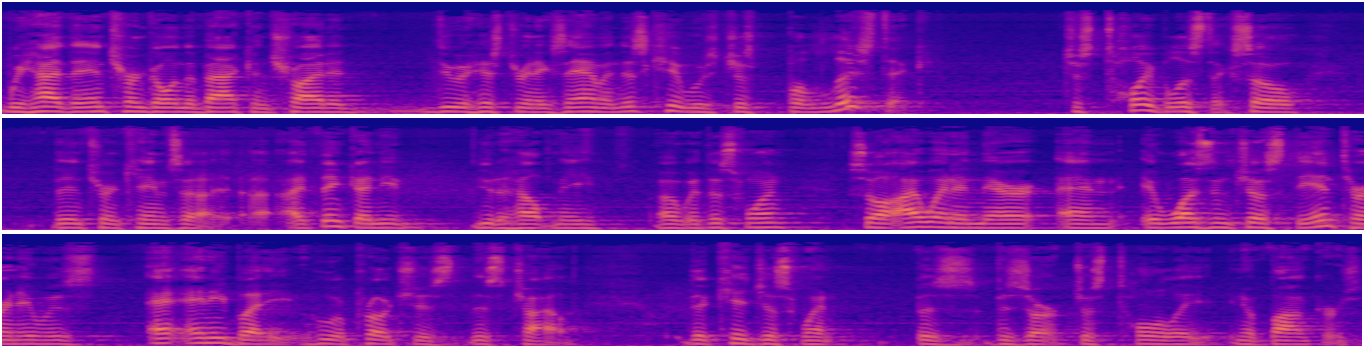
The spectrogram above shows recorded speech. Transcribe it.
we had the intern go in the back and try to do a history and exam, and this kid was just ballistic, just totally ballistic. So the intern came and said, I, I think I need you to help me uh, with this one. So I went in there, and it wasn't just the intern, it was a- anybody who approaches this child. The kid just went berserk, just totally, you know, bonkers.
